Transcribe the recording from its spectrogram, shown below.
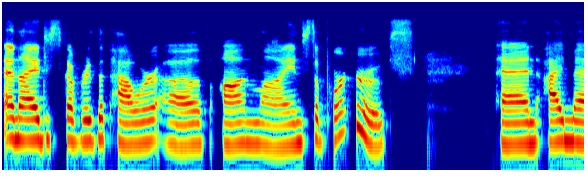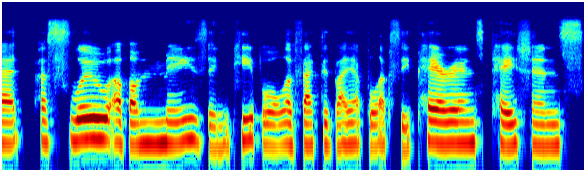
and I discovered the power of online support groups. And I met a slew of amazing people affected by epilepsy parents, patients,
